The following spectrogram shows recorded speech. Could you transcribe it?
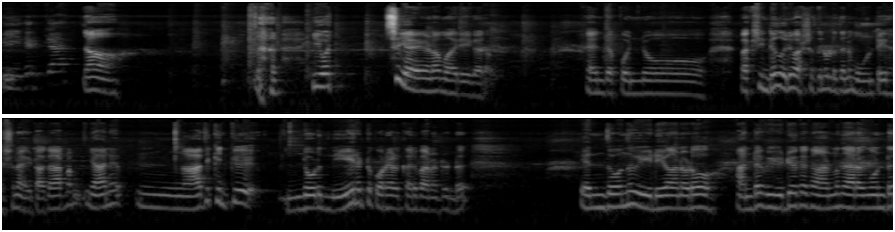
ഈ ഈ ഒച്ചയാണ് മാരീകരം എന്റെ പൊന്നോ. പക്ഷേ എന്റെ ഒരു വർഷത്തിനുള്ളിൽ തന്നെ മോണിറ്റൈസേഷൻ ആയിട്ടാണ് കാരണം ഞാൻ ആദ്യമൊക്കെ എനിക്ക് എന്നോട് നേരിട്ട് കുറേ ആൾക്കാർ പറഞ്ഞിട്ടുണ്ട്. എന്തോന്ന് വീഡിയോ ആണോടോ? എന്റെ വീഡിയോ ഒക്കെ കാണുന്ന നേരം കൊണ്ട്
